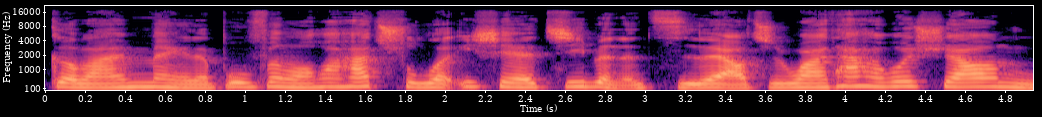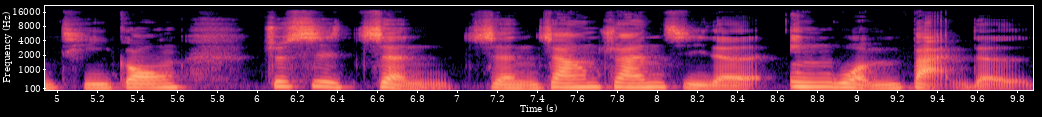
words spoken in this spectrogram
格莱美的部分的话，它除了一些基本的资料之外，它还会需要你提供。就是整整张专辑的英文版的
